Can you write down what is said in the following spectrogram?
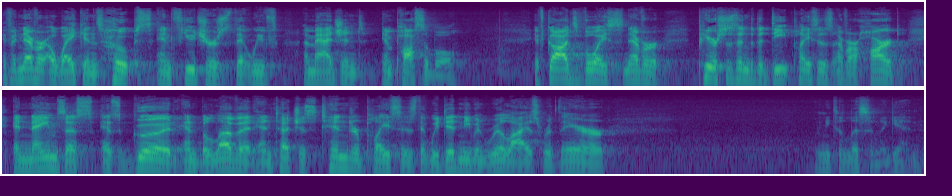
if it never awakens hopes and futures that we've imagined impossible, if God's voice never pierces into the deep places of our heart and names us as good and beloved and touches tender places that we didn't even realize were there, we need to listen again.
